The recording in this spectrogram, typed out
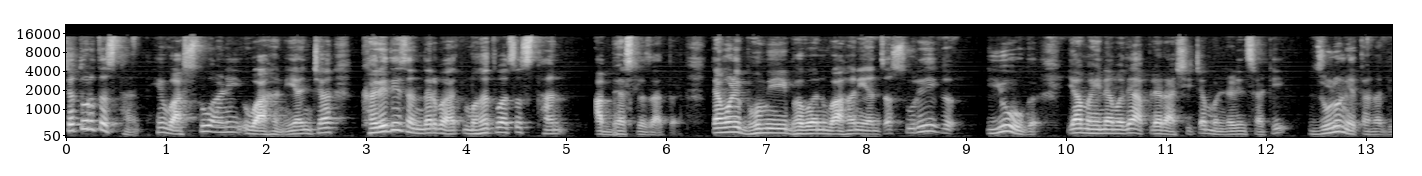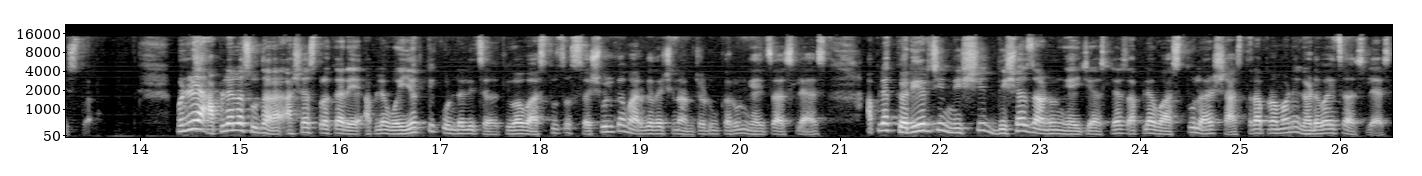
चतुर्थ स्थान हे वास्तू आणि वाहन यांच्या खरेदी संदर्भात महत्त्वाचं स्थान अभ्यासलं जातं. त्यामुळे भूमी भवन वाहन यांचा सुरेख योग या महिन्यामध्ये आपल्या राशीच्या मंडळींसाठी जुळून येताना दिसतो आहे म्हणजे आपल्याला सुद्धा अशाच प्रकारे आपल्या वैयक्तिक कुंडलीचं किंवा वास्तूचं सशुल्क मार्गदर्शन आमच्याकडून करून घ्यायचं असल्यास आपल्या करिअरची निश्चित दिशा जाणून घ्यायची असल्यास आपल्या वास्तूला शास्त्राप्रमाणे घडवायचं असल्यास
